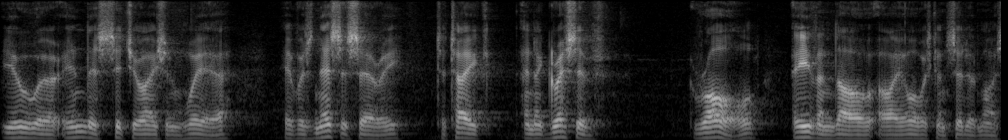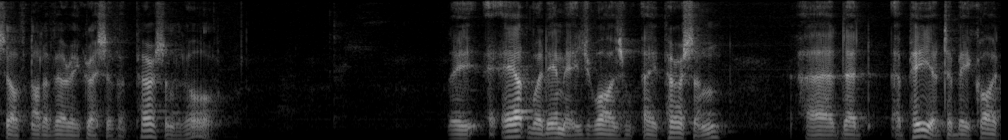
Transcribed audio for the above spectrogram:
you were in this situation where it was necessary to take an aggressive role, even though I always considered myself not a very aggressive person at all. The outward image was a person uh, that appeared to be quite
